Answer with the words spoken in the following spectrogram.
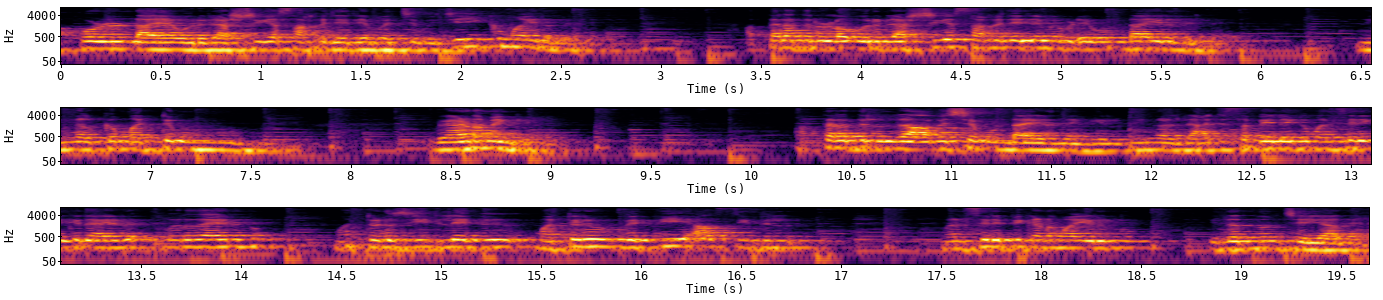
അപ്പോഴുണ്ടായ ഒരു രാഷ്ട്രീയ സാഹചര്യം വെച്ച് വിജയിക്കുമായിരുന്നില്ലേ. അത്തരത്തിലുള്ള ഒരു രാഷ്ട്രീയ സാഹചര്യം ഇവിടെ ഉണ്ടായിരുന്നില്ല. നിങ്ങൾക്ക് മറ്റും വേണമെങ്കിൽ അത്തരത്തിലുള്ള ആവശ്യം ഉണ്ടായിരുന്നെങ്കിൽ നിങ്ങൾ രാജ്യസഭയിലേക്ക് മത്സരിക്കുന്നതായിരുന്നു മറ്റൊരു സീറ്റിലേക്ക് മറ്റൊരു വ്യക്തിയെ ആ സീറ്റിൽ മത്സരിപ്പിക്കണമായിരുന്നു. ഇതൊന്നും ചെയ്യാതെ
